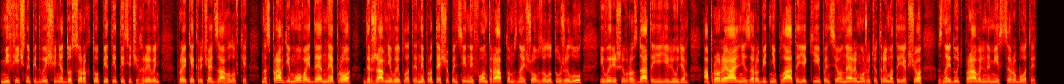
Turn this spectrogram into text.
міфічне підвищення до 45 тисяч гривень, про яке кричать заголовки? Насправді мова йде не про державні виплати, не про те, що пенсійний фонд раптом знайшов золоту жилу і вирішив роздати її людям, а про реальні заробітні плати, які пенсіонери можуть отримати, якщо знайдуть правильне місце роботи.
